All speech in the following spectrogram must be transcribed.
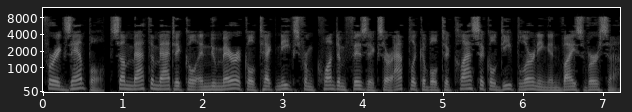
For example, some mathematical and numerical techniques from quantum physics are applicable to classical deep learning and vice versa.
